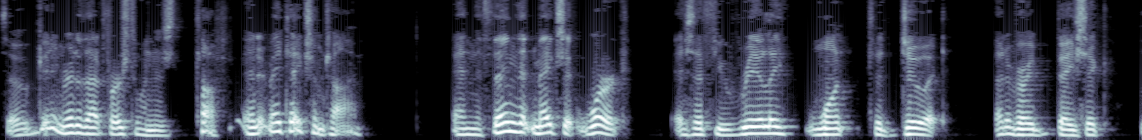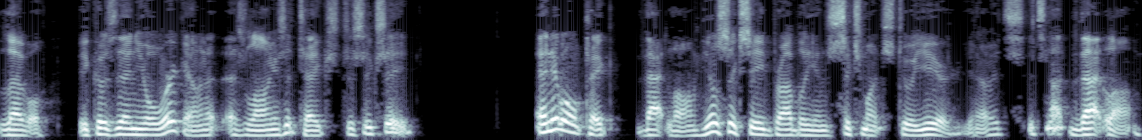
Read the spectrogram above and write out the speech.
So getting rid of that first one is tough and it may take some time. And the thing that makes it work is if you really want to do it at a very basic level, because then you'll work on it as long as it takes to succeed. And it won't take that long. You'll succeed probably in six months to a year. You know, it's it's not that long.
